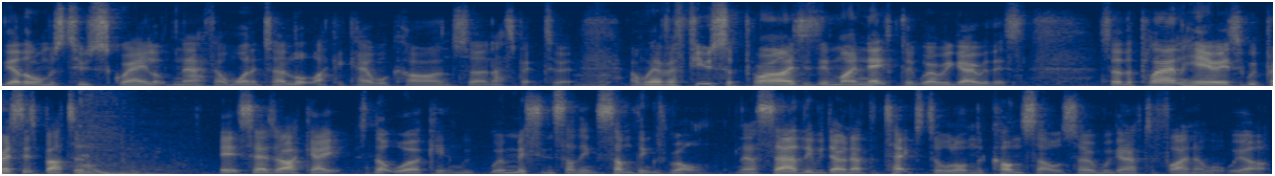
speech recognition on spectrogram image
The other one was too square, it looked naff. I wanted to look like a cable car and certain aspect to it. Mm-hmm. And we have a few surprises in my next clip where we go with this. So the plan here is we press this button, it says, okay, it's not working, we're missing something, something's wrong. Now sadly we don't have the text tool on the console, so we're going to have to find out what we are.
